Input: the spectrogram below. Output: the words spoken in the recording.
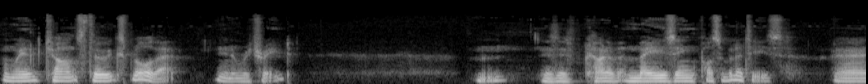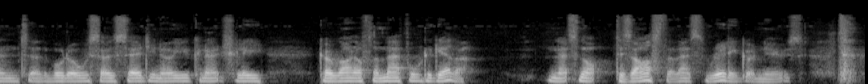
and we have a chance to explore that in a retreat. Hmm. This kind of amazing possibilities. And uh, the Buddha also said, you know, you can actually go right off the map altogether. And that's not disaster, that's really good news.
